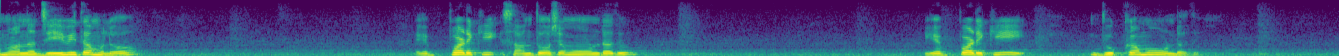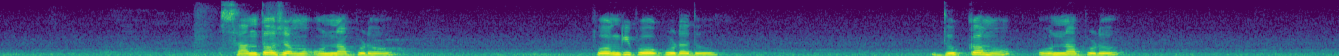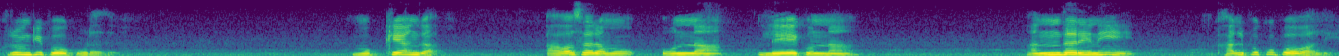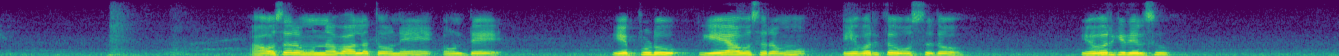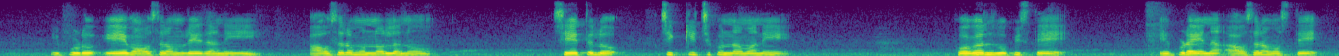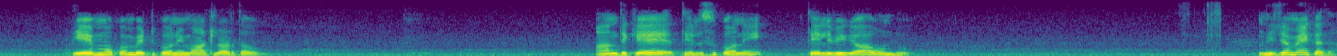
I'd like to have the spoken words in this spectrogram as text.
మన జీవితంలో ఎప్పటికీ సంతోషము ఉండదు. ఎప్పటికీ దుఃఖము ఉండదు. సంతోషము ఉన్నప్పుడు పొంగిపోకూడదు. దుఃఖము ఉన్నప్పుడు కృంగిపోకూడదు. ముఖ్యంగా అవసరము ఉన్నా లేకున్నా అందరినీ కలుపుకుపోవాలి. అవసరం ఉన్న వాళ్ళతోనే ఉంటే ఎప్పుడు ఏ అవసరము ఎవరితో వస్తుందో ఎవరికి తెలుసు? ఇప్పుడు ఏం అవసరం లేదని అవసరం ఉన్నోళ్ళను చేతిలో చిక్కించుకున్నామని పొగరు చూపిస్తే ఎప్పుడైనా అవసరం వస్తే ఏం ముఖం పెట్టుకొని మాట్లాడతావు? అందుకే తెలుసుకొని తెలివిగా ఉండు. నిజమే కదా?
